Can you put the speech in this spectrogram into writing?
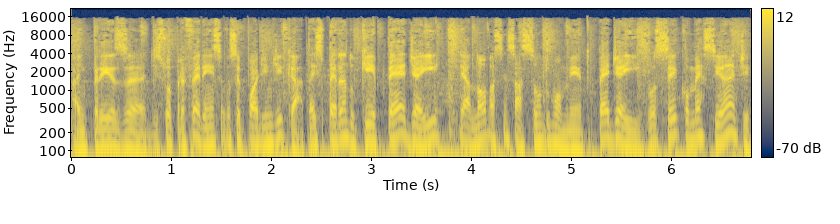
a empresa de sua preferência, você pode indicar. Tá esperando o quê? Pede aí, é a nova sensação do momento. Pede aí. Você, comerciante,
